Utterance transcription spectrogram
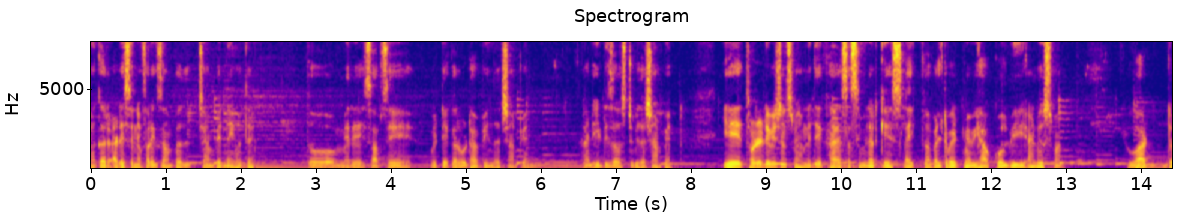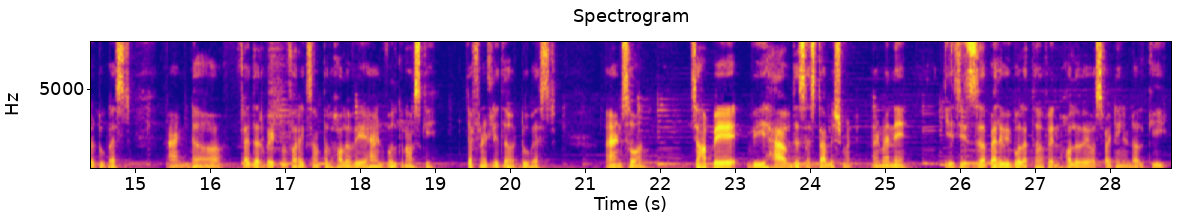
अगर एडिसन फॉर एग्जांपल चैम्पियन नहीं होते तो मेरे हिसाब से Whittaker would have been the champion and he deserves to be the champion ये थोड़े डिविजन्स में हमने देखा है ऐसा सिमिलर केस लाइक वेल्ट में we have Colby and Usman who are the two best and uh, featherweight for example Holloway and Volkanovski definitely the two best and so on. जहाँ पे we have this establishment and मैंने ये चीज़ पहले भी बोला था when Holloway was fighting and all कि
